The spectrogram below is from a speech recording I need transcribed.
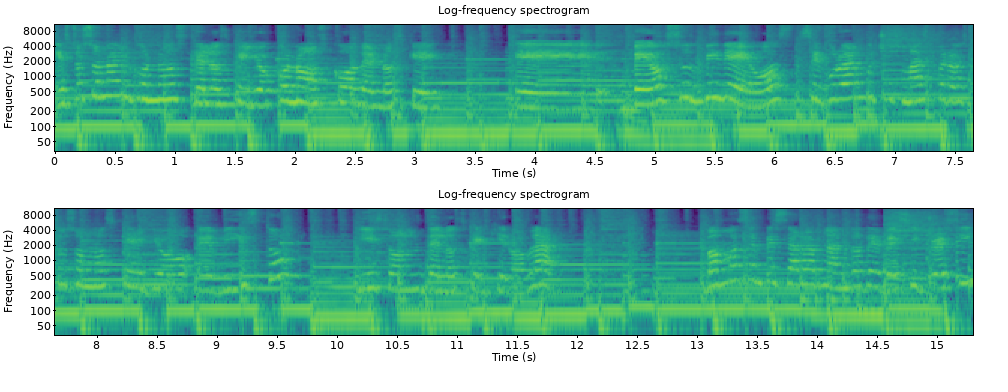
Estos son algunos de los que yo conozco, de los que eh, veo sus videos. Seguro hay muchos más, pero estos son los que yo he visto y son de los que quiero hablar. Vamos a empezar hablando de Bessie Dressy.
